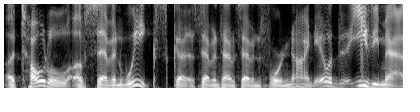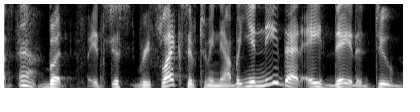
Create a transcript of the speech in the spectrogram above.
a total of seven weeks. 'cause Seven times seven is forty nine. It was easy math, but it's just reflexive to me now. But you need that eighth day to do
